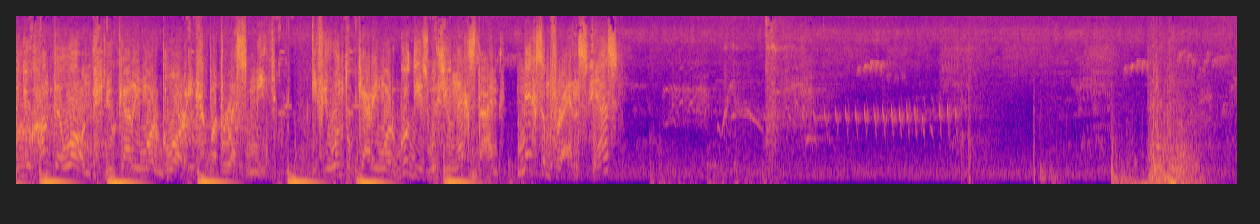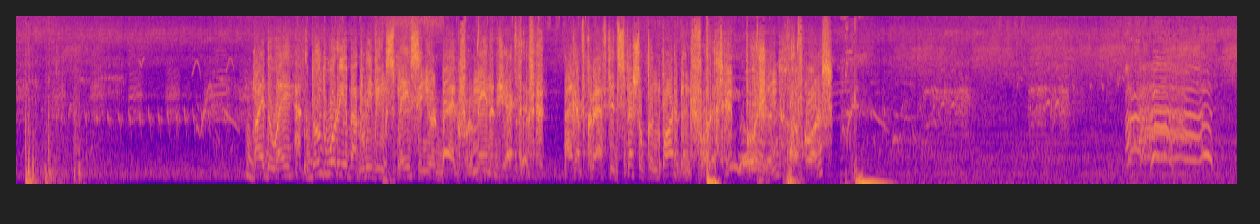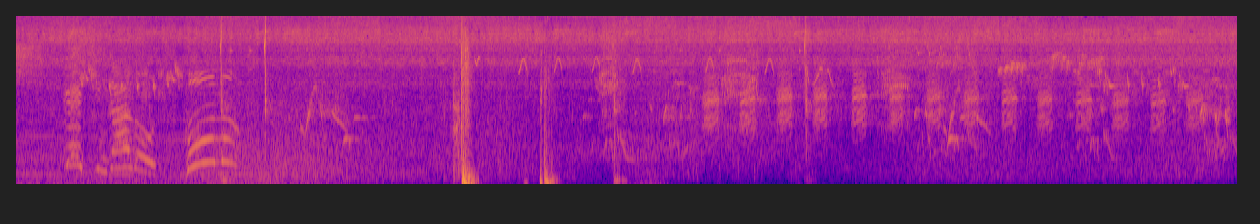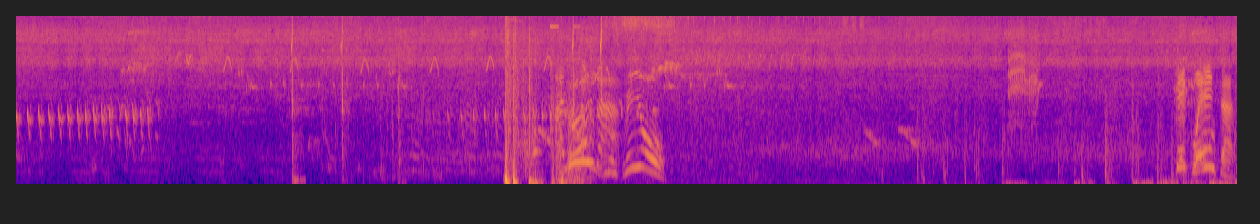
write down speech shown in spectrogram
When you hunt alone, you carry more glory, but less meat. If you want to carry more goodies with you next time, make some friends, yes? By the way, don't worry about leaving space in your bag for main objective. I have crafted special compartment for it. Cushioned, ¿Qué cuentas?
